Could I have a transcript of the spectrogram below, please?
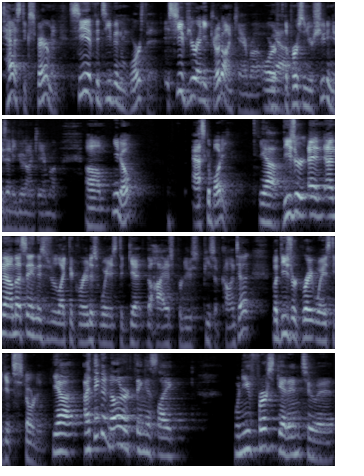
Test, experiment, see if it's even worth it. See if you're any good on camera or Yeah. if the person you're shooting is any good on camera. Um, you know, ask a buddy. Yeah, These are, and, and I'm not saying these are like the greatest ways to get the highest produced piece of content, but these are great ways to get started. yeah. I think another thing is like when you first get into it,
